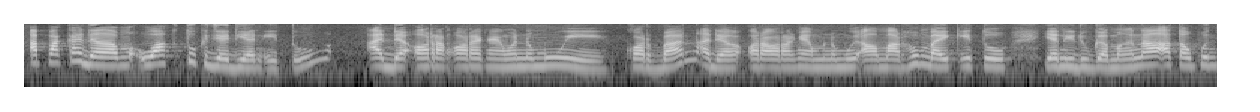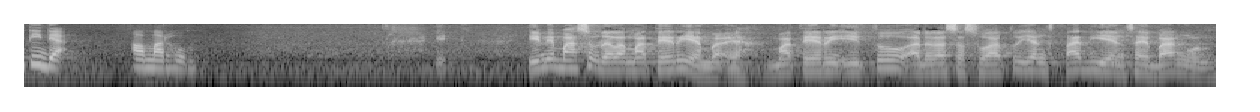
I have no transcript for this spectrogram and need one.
Apakah dalam waktu kejadian itu ada orang-orang yang menemui korban, ada orang-orang yang menemui almarhum, baik itu yang diduga mengenal ataupun tidak almarhum. Ini masuk dalam materi ya Mbak ya. Materi itu adalah sesuatu yang tadi yang saya bangun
